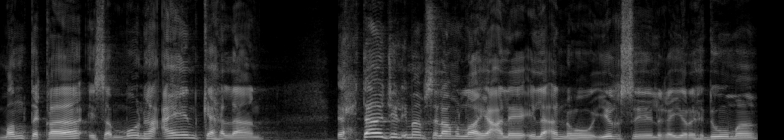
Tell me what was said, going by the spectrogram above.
منطقة يسمونها عين كهلان. احتاج الإمام سلام الله عليه إلى أنه يغسل غير هدومه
